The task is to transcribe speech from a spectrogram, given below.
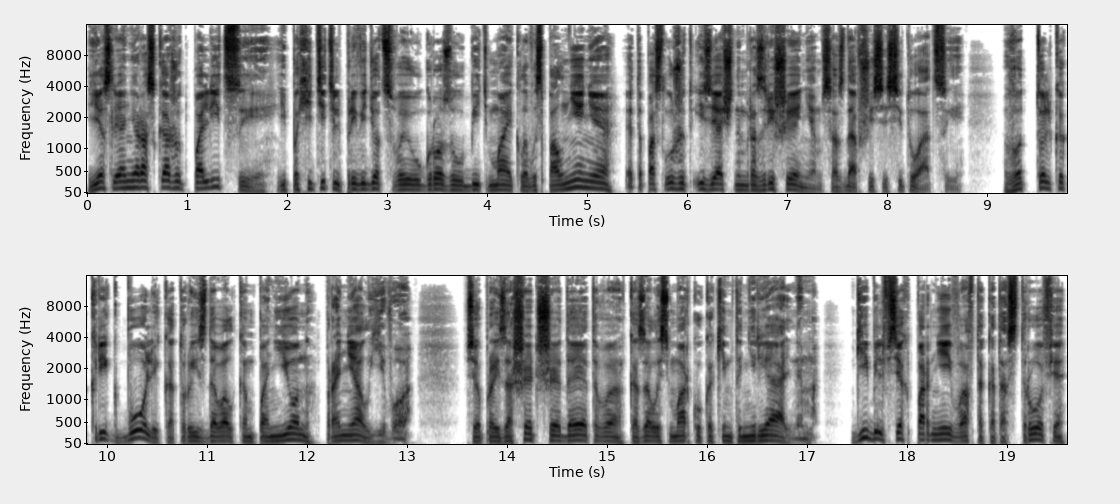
Если они расскажут полиции, и похититель приведет свою угрозу убить Майкла в исполнение, это послужит изящным разрешением создавшейся ситуации — вот только крик боли, который издавал компаньон, пронял его. Все произошедшее до этого казалось Марку каким-то нереальным. Гибель всех парней в автокатастрофе,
